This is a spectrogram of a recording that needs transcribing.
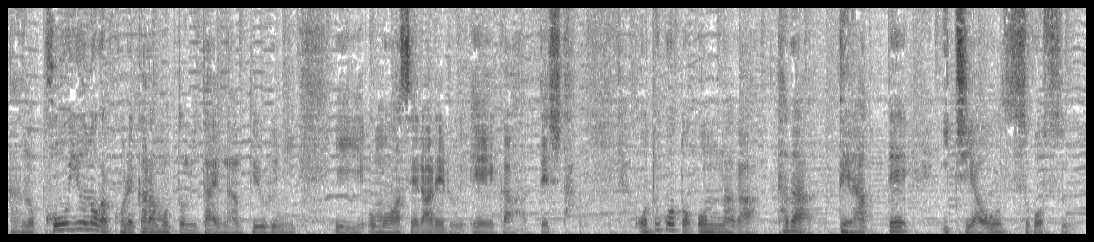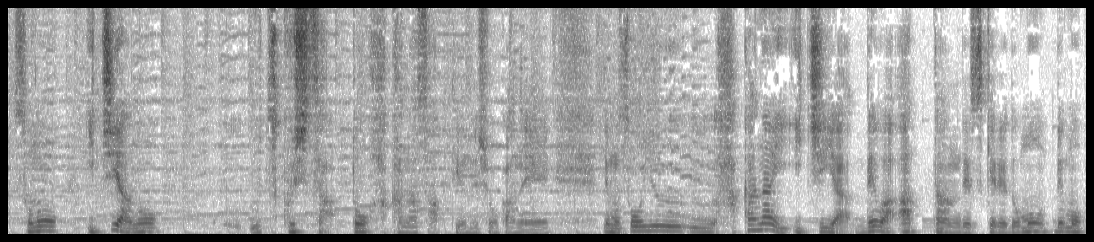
あの、こういうのがこれからもっと見たいなっていうふうに思わせられる映画でした。男と女がただ出会って一夜を過ごす。その一夜の美しさと儚さっていうんでしょうかね。でもそういう儚い一夜ではあったんですけれども、でも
